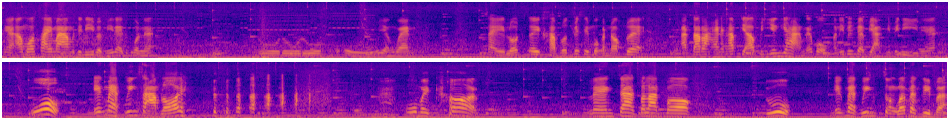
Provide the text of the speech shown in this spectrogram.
เนี่ยเอามอไซค์มามันจะดีแบบนี้แหละทุกคนนะดูดูดูโอ้โหอย่างแว้น ใส่รถเอ้ยขับรถไม่ใส่หมวกกันน็อกด้วย อันตรายนะครับ อย่าเอาเป็นเยี่ยงอย่างนะผม อันนี้เป็นแบบอย่างที่ไม่ดีนะโอ้ X Max วิ่ง 300 โอ้ my god แรงจัดประหลาดบอก ดู X Max วิ่ง 280 อะ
